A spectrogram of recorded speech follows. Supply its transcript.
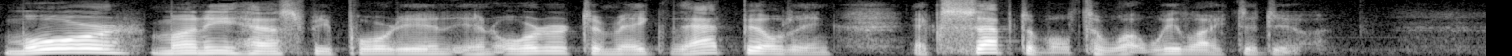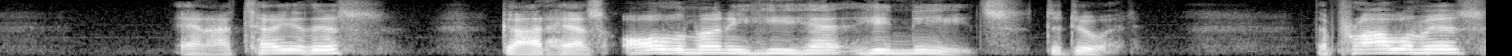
More money has to be poured in in order to make that building acceptable to what we like to do. And I tell you this God has all the money he, ha- he needs to do it. The problem is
